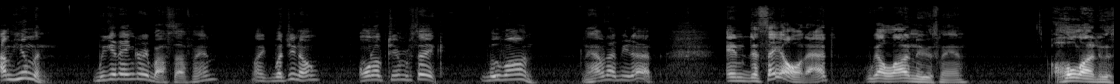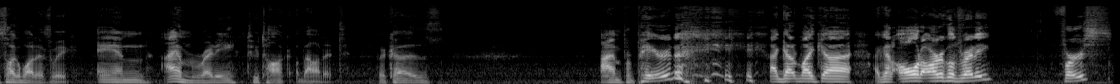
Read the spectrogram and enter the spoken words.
I'm human. We get angry about stuff, man. Like, but you know, own up to your mistake, move on, and how would that be that? And to say all that, we got a lot of news, man. A whole lot of news to talk about this week and I am ready to talk about it because I'm prepared. I got like uh, I got all the articles ready. First,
